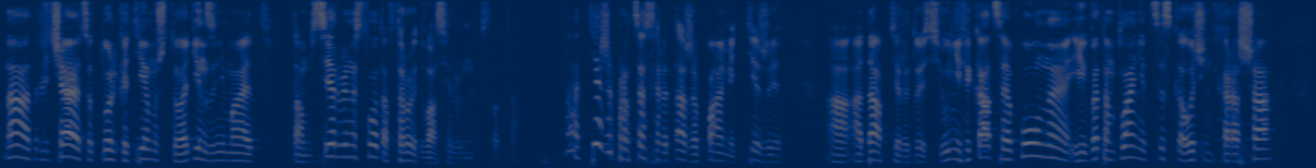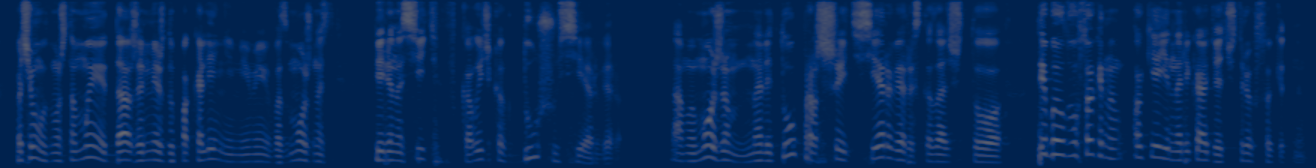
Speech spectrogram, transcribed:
да, отличаются только тем, что один занимает там серверный слот, а второй два серверных слота. Да, те же процессоры, та же память, те же адаптеры, то есть унификация полная, и в этом плане Cisco очень хороша. Почему? Потому что мы даже между поколениями имеем возможность переносить в кавычках душу сервера. Да, мы можем на лету прошить сервер и сказать, что ты был двухсокетным, окей, нарекаю тебя четырехсокетным.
